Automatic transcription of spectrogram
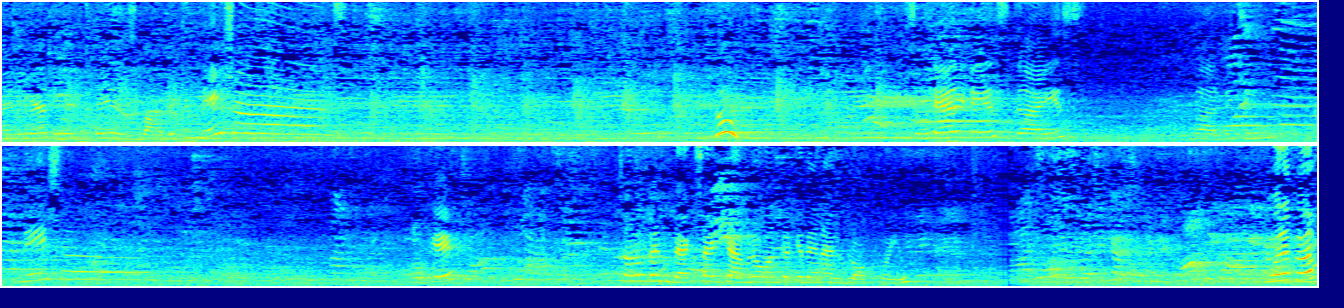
And here it is barbecue nations. Woo! so here guys. Barbecue nation. Okay. चलो then back side camera on करके then I will block for you wanna come?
